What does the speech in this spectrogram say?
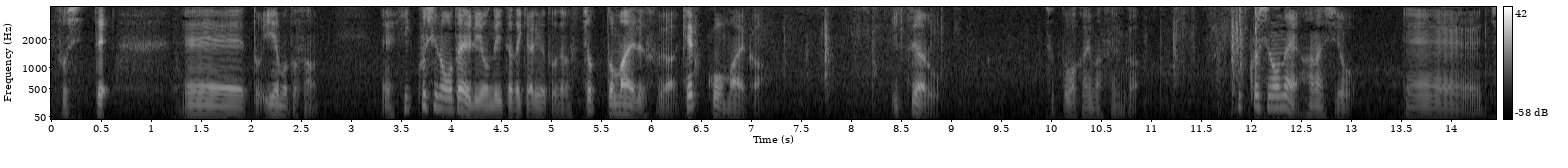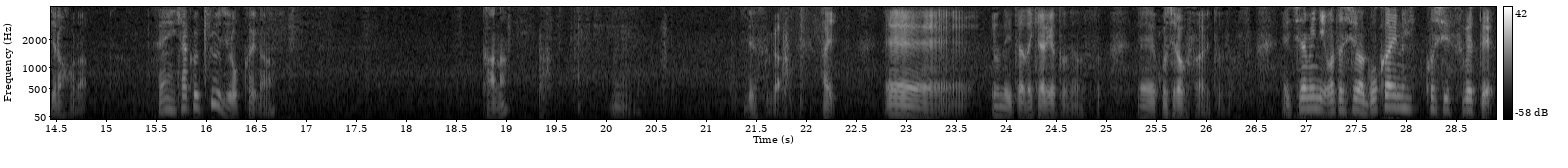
そして、えー、っと、家元さん。え引っ越しのお便り読んでいただきありがとうございます。ちょっと前ですが、結構前か。いつやろうちょっとわかりませんが。引っ越しのね、話を、えー、ちらほら。1196回かな？かな？うん。ですが、はい。えー、読んでいただきありがとうございます。えー、こちらこそありがとうございます。えーちなみに私は5階の引っ越しすべて、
